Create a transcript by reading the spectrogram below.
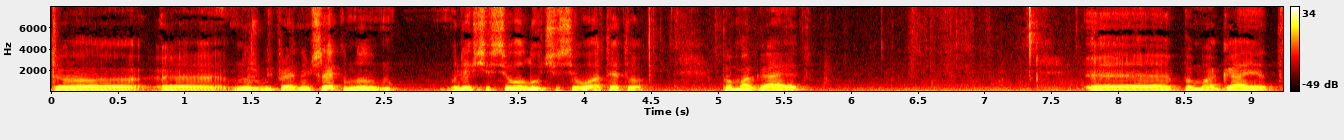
то э, нужно быть праведным человеком. Ну, легче всего, лучше всего от этого помогает э, помогает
